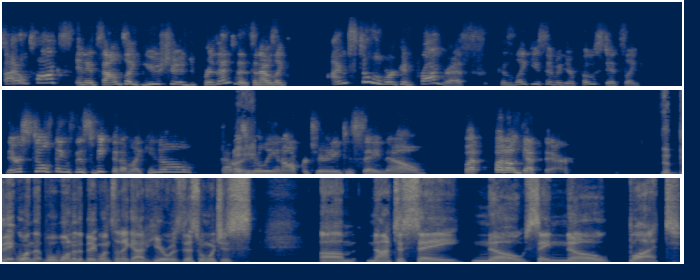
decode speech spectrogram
talks, and it sounds like you should present this. And I was like, I'm still a work in progress because, like you said with your post-its, like there's still things this week that I'm like, you know, that was really an opportunity to say no. But but I'll get there. The big one that well, one of the big ones that I got here was this one, which is um not to say no, say no, but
